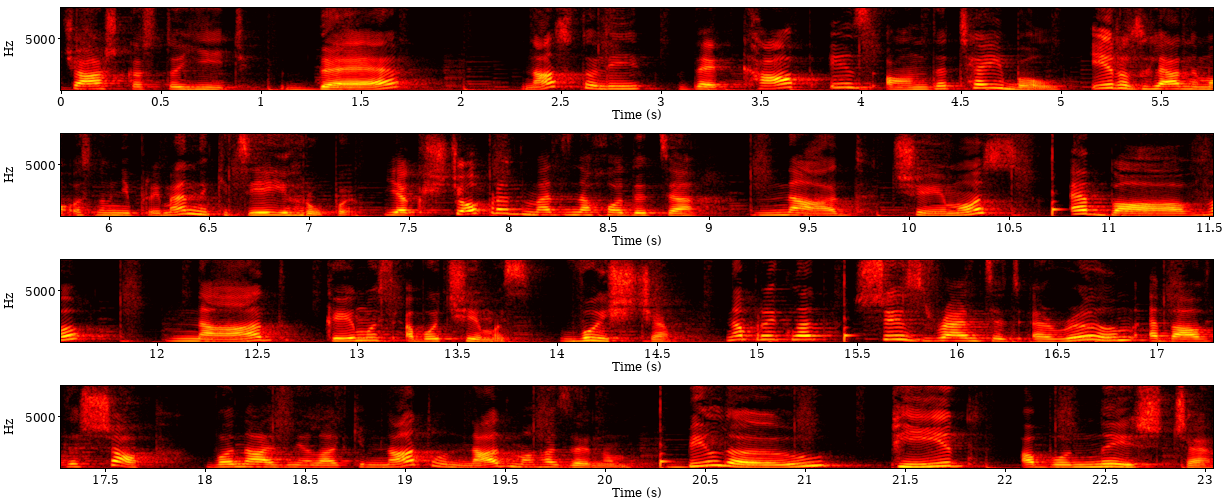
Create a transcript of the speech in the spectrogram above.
чашка стоїть де. На столі The cup is on the table. І розглянемо основні прийменники цієї групи. Якщо предмет знаходиться над чимось, above над кимось або чимось вище. Наприклад, she's rented a room above the shop. Вона зняла кімнату над магазином. Below під або нижче.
